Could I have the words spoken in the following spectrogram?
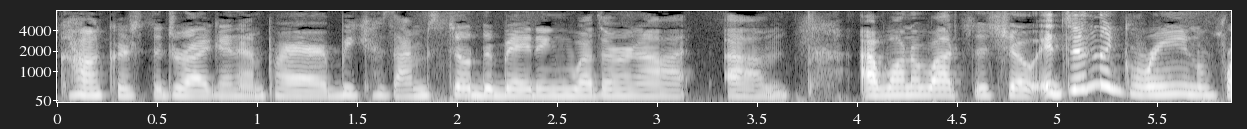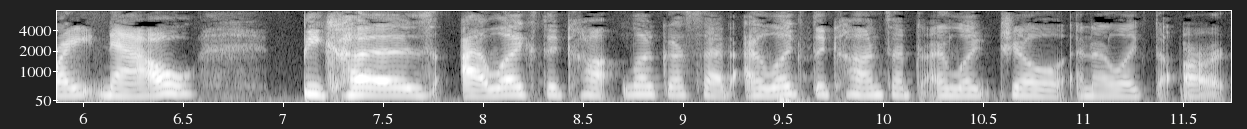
Conquers the Dragon Empire because I'm still debating whether or not um, I want to watch the show. It's in the green right now because I like the con- like I said, I like the concept, I like Jill, and I like the art,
